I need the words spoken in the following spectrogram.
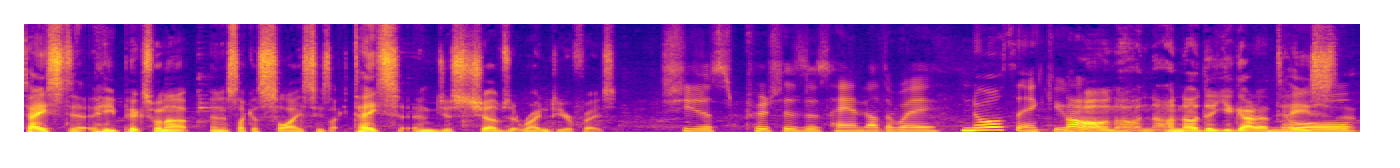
Taste it. He picks one up and it's like a slice. He's like, taste it, and just shoves it right into your face. She just pushes his hand out the way. No, thank you. No, no, no, no. dude, You gotta taste No. it.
